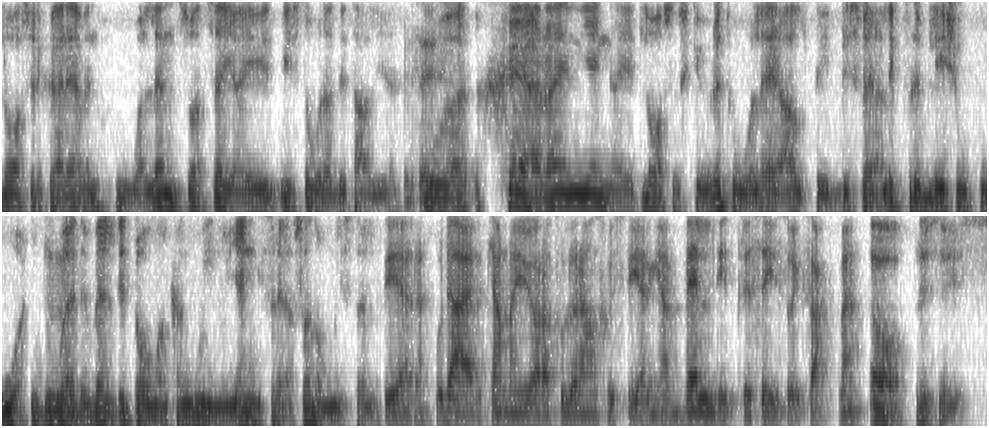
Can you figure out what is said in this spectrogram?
laserskär även hålen så att säga i, i stora detaljer. Precis. Och skära en gänga i ett laserskuret hål är alltid besvärligt för det blir så hårt. Och då mm. är det väldigt bra om man kan gå in och gängfräsa dem istället. Det är det. Och där kan man ju göra toleransjusteringar väldigt precis och exakt med. Ja, precis.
